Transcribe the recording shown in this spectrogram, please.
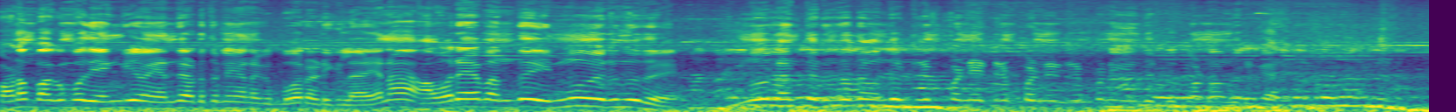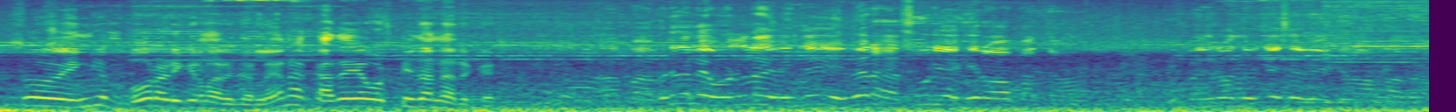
படம் பார்க்கும்போது எங்கேயும் எந்த இடத்துலையும் எனக்கு போர் அடிக்கல. ஏன்னா அவரே வந்து இன்னும் இருந்தது. இன்னும் லென்த் இருந்ததை வந்து ட்ரிம் பண்ணி ட்ரிம் பண்ணி ட்ரிம் பண்ணி இதுக்கு கொண்டு வந்திருக்காரு. ஸோ எங்கேயும் போர் அடிக்கிற மாதிரி தெரியல. ஏன்னா கதையை ஒட்டி தானே இருக்குது விடுதலை ஒன்றில் விஜய் வேற சூர்யா ஹீரோவாக பார்த்தோம். இப்போ இதில் வந்து விஜய் சேதுபதி ஹீரோவாக எப்படி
